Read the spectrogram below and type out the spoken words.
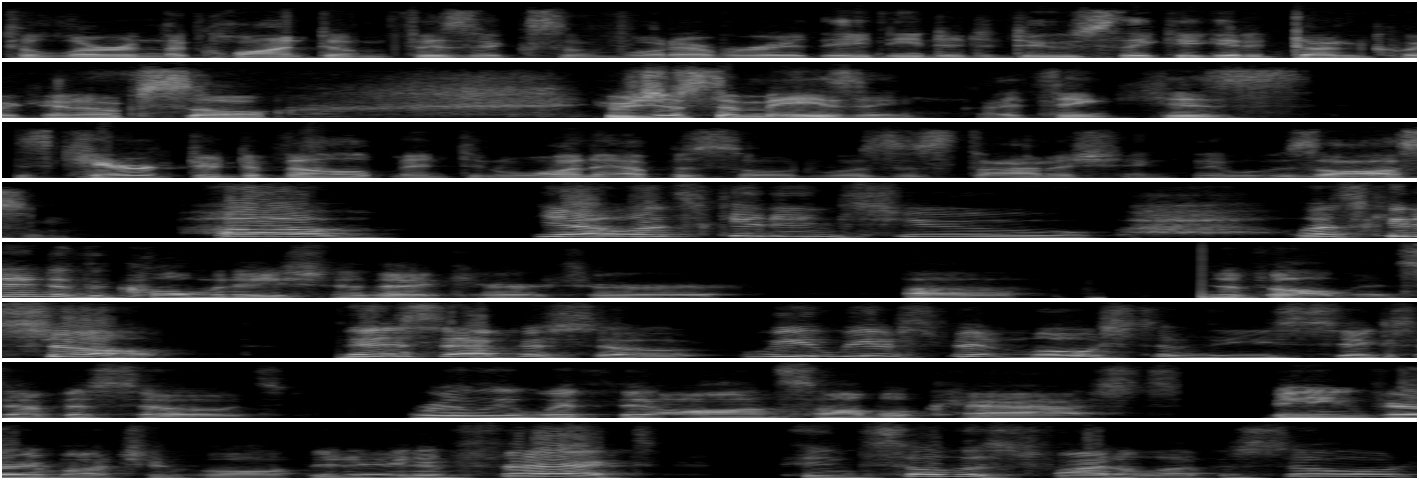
to learn the quantum physics of whatever they needed to do so they could get it done quick enough. So it was just amazing. I think his his character development in one episode was astonishing. It was awesome. Um, yeah, let's get into let's get into the culmination of that character uh, development. So this episode, we we have spent most of these six episodes really with the ensemble cast being very much involved, and, and in fact, until this final episode,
